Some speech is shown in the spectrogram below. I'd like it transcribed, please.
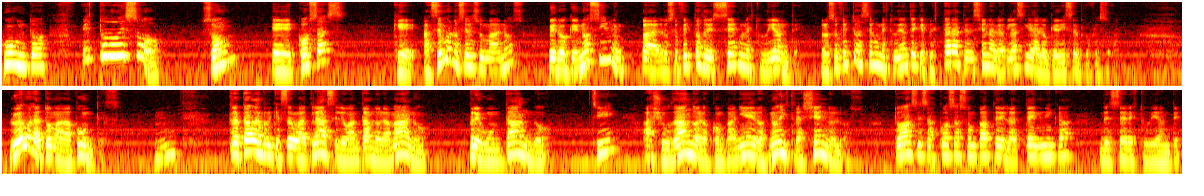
juntos. Es todo eso. Son eh, cosas que hacemos los seres humanos, pero que no sirven para los efectos de ser un estudiante. A los efectos de ser un estudiante hay que prestar atención a la clase y a lo que dice el profesor. Luego la toma de apuntes. Tratar de enriquecer la clase levantando la mano, preguntando, ¿sí? ayudando a los compañeros, no distrayéndolos. Todas esas cosas son parte de la técnica de ser estudiante.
